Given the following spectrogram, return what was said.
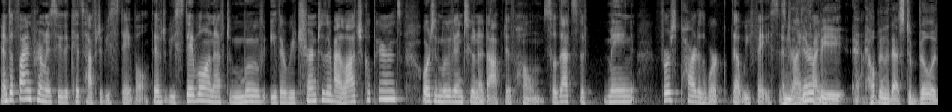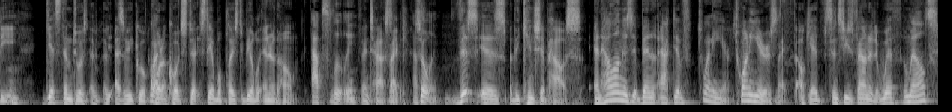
And to find permanency, the kids have to be stable. They have to be stable enough to move, either return to their biological parents or to move into an adoptive home. So that's the main first part of the work that we face is And the trying therapy, to find. helping with that stability, mm. Gets them to, a, as we quote, quote unquote, st- stable place to be able to enter the home. Absolutely. Fantastic. Right, absolutely. So this is the Kinship House. And how long has it been active? 20 years. 20 years. Right. Okay, since you founded it. With whom else?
